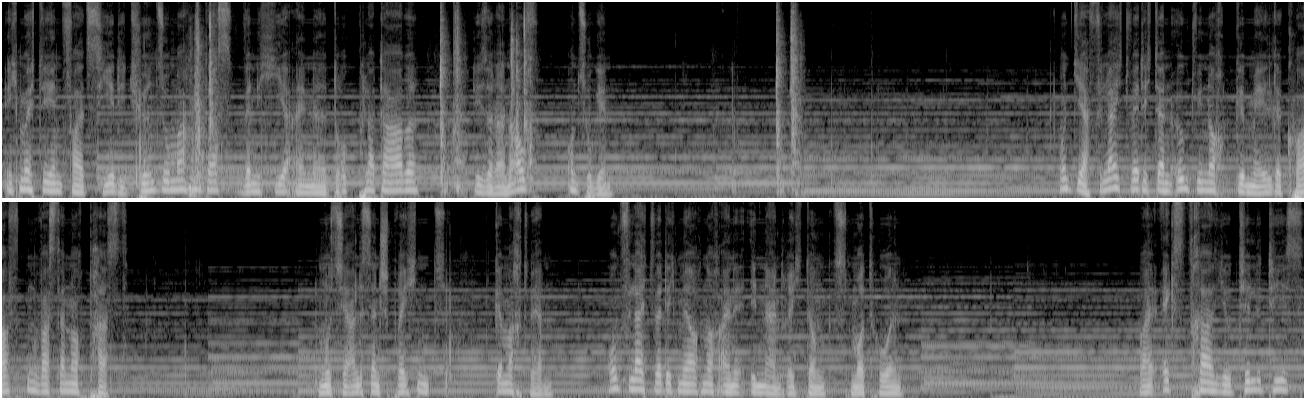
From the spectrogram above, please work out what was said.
Ich möchte jedenfalls hier die Türen so machen, dass, wenn ich hier eine Druckplatte habe, die soll dann auf und zugehen. Und ja, vielleicht werde ich dann irgendwie noch Gemälde craften, was dann noch passt. Muss ja alles entsprechend gemacht werden. Und vielleicht werde ich mir auch noch eine Inneneinrichtungsmod holen. Weil extra Utilities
